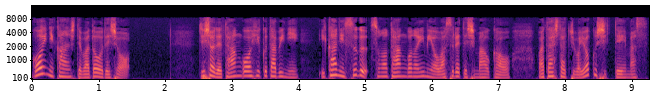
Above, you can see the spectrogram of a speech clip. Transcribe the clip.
語彙に関してはどうでしょう？辞書で単語を引くたびに、いかにすぐその単語の意味を忘れてしまうかを私たちはよく知っています。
